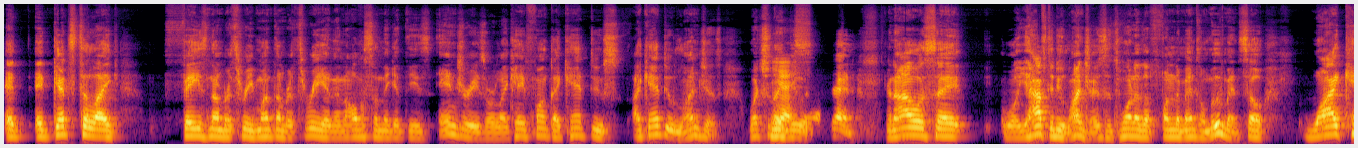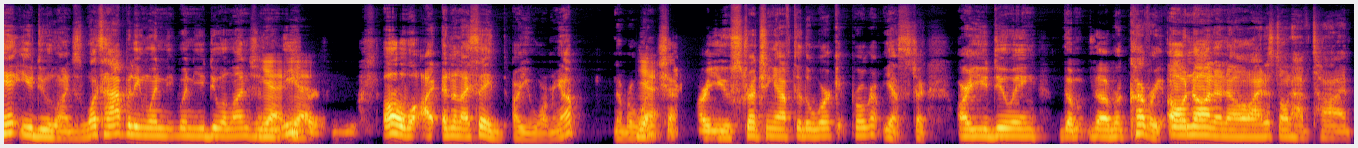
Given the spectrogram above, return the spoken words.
it it gets to like phase number three, month number three, and then all of a sudden they get these injuries or like, hey, Funk, I can't do I can't do lunges. What should yes. I do instead? And I always say, well, you have to do lunges. It's one of the fundamental movements. So why can't you do lunges? What's happening when when you do a lunge? yeah, yeah. Oh, well, I, and then I say, are you warming up? Number one, yeah. check. Are you stretching after the work program? Yes, check. Are you doing the the recovery? Oh no, no, no. I just don't have time.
